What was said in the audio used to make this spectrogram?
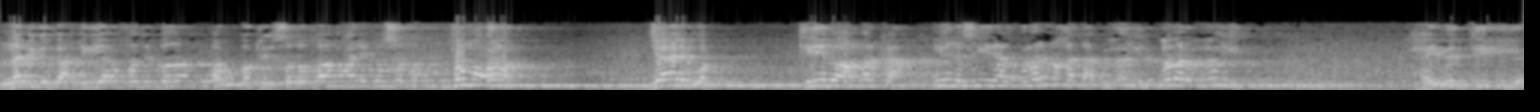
nabiga bacdigi yaa u fadli badan abubakrin sala allahu alayh wasalam uma cumar jaanib walba. Tiibaa marka in layska yidhahdo cumar ibn khadaab muxuu yidhi cumar muxuu yidhi haybaddii iyo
